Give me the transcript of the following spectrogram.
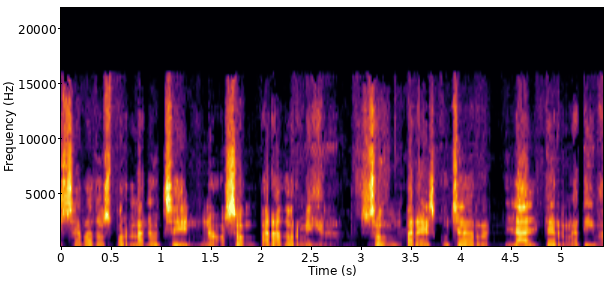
Los sábados por la noche no son para dormir, son para escuchar la alternativa.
